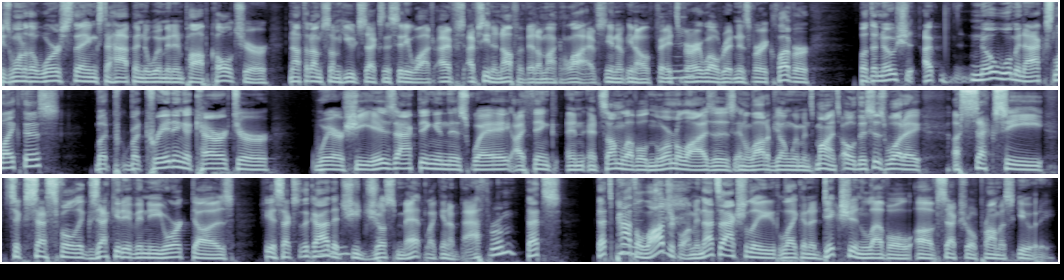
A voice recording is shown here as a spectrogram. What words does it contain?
is one of the worst things to happen to women in pop culture. Not that I'm some huge Sex in the City watch. I've I've seen enough of it. I'm not going to lie. I've seen it. You know, it's Mm-hmm. very well written. It's very clever. But the notion, I, no woman acts like this. But but creating a character where she is acting in this way, I think, and at some level normalizes in a lot of young women's minds. Oh, this is what a a sexy, successful executive in New York does. She has sex with a guy mm-hmm. that she just met, like in a bathroom. That's that's pathological. I mean, that's actually like an addiction level of sexual promiscuity.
